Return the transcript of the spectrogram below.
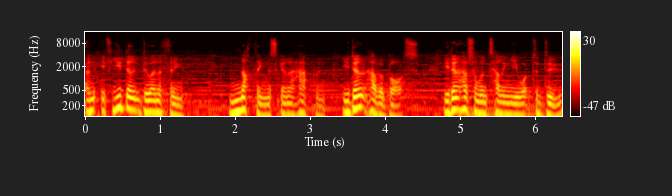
And if you don't do anything, nothing's going to happen. You don't have a boss. You don't have someone telling you what to do.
